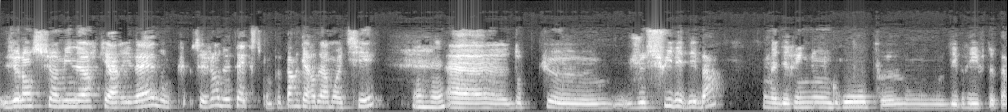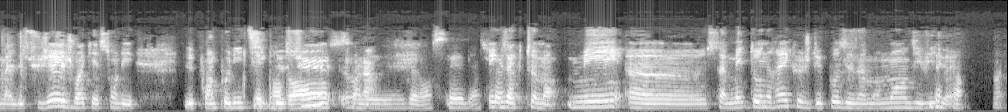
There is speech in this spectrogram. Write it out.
violence sur mineurs qui arrivait. Donc, c'est le genre de texte qu'on ne peut pas regarder à moitié. Mhm. Euh, donc, euh, je suis les débats. On a des réunions de groupe, euh, on débriefe de pas mal de sujets. Je vois quels sont les, les points politiques les dessus. Voilà. les avancées, bien sûr. Exactement. Mais euh, ça m'étonnerait que je dépose des amendements individuels. Voilà.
